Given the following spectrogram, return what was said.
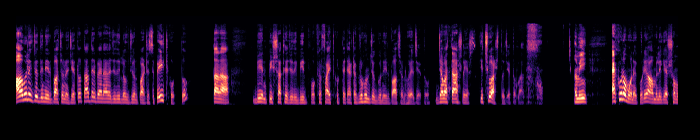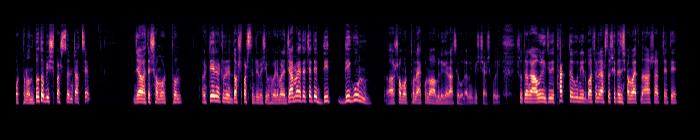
আওয়ামী লীগ যদি নির্বাচনে যেত, তাদের ব্যানারে যদি লোকজন পার্টিসিপেট করত, তারা বিএনপির সাথে যদি বিপক্ষে ফাইট করতে একটা গ্রহণযোগ্য নির্বাচন হয়ে যেত। জামায়াত না আসলে কিছু আসতো যেত না। আমি এখনও মনে করি আওয়ামী লীগের সমর্থন অন্তত বিশ পার্সেন্ট আছে। জামায়াতের সমর্থন টেনে টুনের দশ পার্সেন্টের বেশি ভাবে না। মানে জামায়াতের চাইতে দ্বি- দ্বিগুণ সমর্থন এখনও আওয়ামী লীগের আছে বলে আমি বিশ্বাস করি সুতরাং আওয়ামী লীগ যদি থাকতো এবং নির্বাচনে আসতো, সেটা জামায়াত না আসার চাইতে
